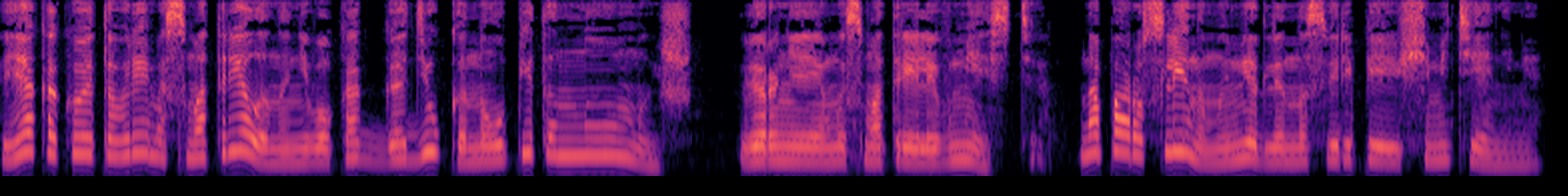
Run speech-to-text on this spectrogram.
Я какое-то время смотрела на него, как гадюка на упитанную мышь. Вернее, мы смотрели вместе, на пару с Лином и медленно свирепеющими тенями.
